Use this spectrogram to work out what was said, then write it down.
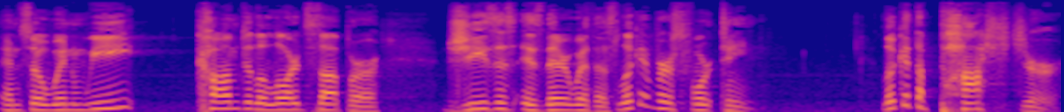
And so when we come to the Lord's Supper, Jesus is there with us. Look at verse 14. Look at the posture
